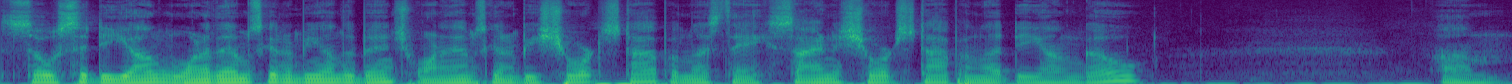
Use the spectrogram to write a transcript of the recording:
Sosa DeJong, one of them's going to be on the bench. One of them's going to be shortstop unless they sign a shortstop and let DeJong go. Um,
